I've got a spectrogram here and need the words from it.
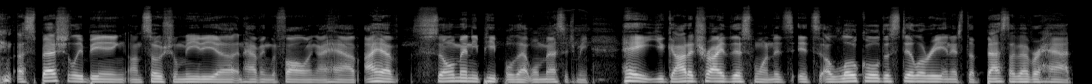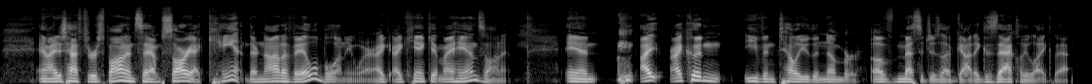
especially being on social media and having the following I have, I have so many people that will message me, "Hey, you got to try this one. It's it's a local distillery and it's the best I've ever had." And I just have to respond and say, "I'm sorry, I can't. They're not available anywhere. I, I can't get my hands on it." And I I couldn't even tell you the number of messages I've got exactly like that.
